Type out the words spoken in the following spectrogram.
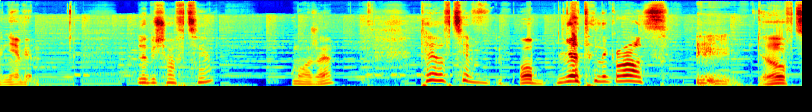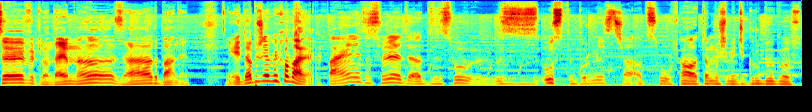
Nie wiem. Lubisz owce? Może. Te owce... W... O, nie ten głos! Te owce wyglądają na zadbane. I dobrze wychowane. Fajnie to słyszę od słów, z ust burmistrza, od słów. O, to musi mieć gruby głos.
